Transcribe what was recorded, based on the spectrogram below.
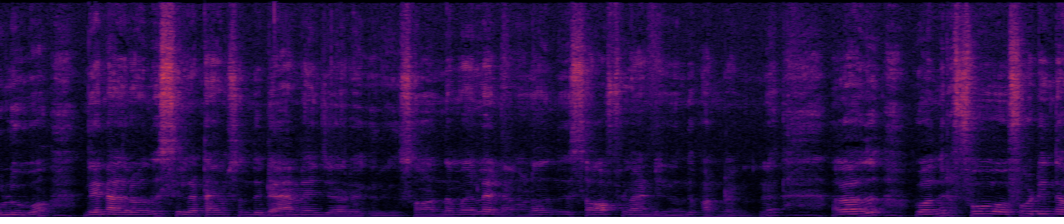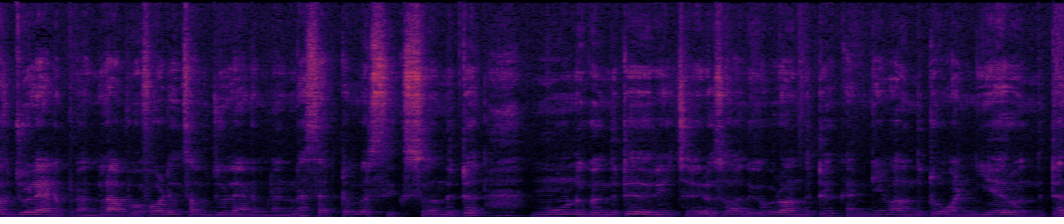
உழுவோம். தென் அதில் வந்து சில டைம்ஸ் வந்து டேமேஜாக இருக்குது. ஸோ அந்த மாதிரிலாம் இல்லாமல் வந்து சாஃப்ட் லேண்டிங் வந்து பண்ணுறாங்க அதாவது வந்துட்டு ஃபோ ஃபோர்டீன்த் ஆஃப் ஜூலை அனுப்புகிறாங்களா அப்போ ஃபோர்டீன்த் ஆஃப் ஜூலை அனுப்புனாங்கன்னா செப்டம்பர் சிக்ஸ் வந்துட்டு மூணுக்கு வந்துட்டு ரீச் ஆயிடும் ஸோ அதுக்கப்புறம் வந்துட்டு கண்டிப்பாக வந்துட்டு ஒன் இயர் வந்துட்டு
